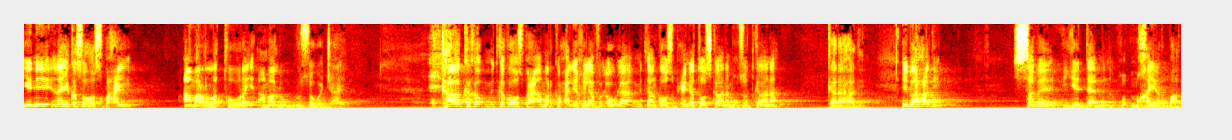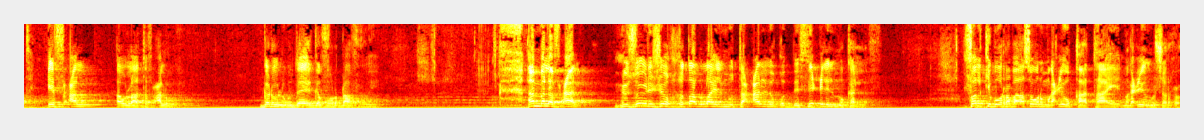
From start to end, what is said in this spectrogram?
iyo nahyi ka soo hoosbaxay amar la tuuray ama lagugu soo wajahay kaa ka midka ka hoos baxay amarka waxaa li khilaaf اlأwlaa midkaan ka hoos bixina tooskaana maqsuudkaana karaahadii ibaaxadii samee iyo daamin mukhayar baatay. Ifcal aw laa tafcal wey. Gadhow lagu daaya gafuur dhaaf wey. Ama alafcaal muxuu soo yidhi sheekhu khitaab ullahi almutacalliqu bificli اlmukalaf falki buu rabaa asaguna magacyuu qaataaye magacyuu inu sharxo.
